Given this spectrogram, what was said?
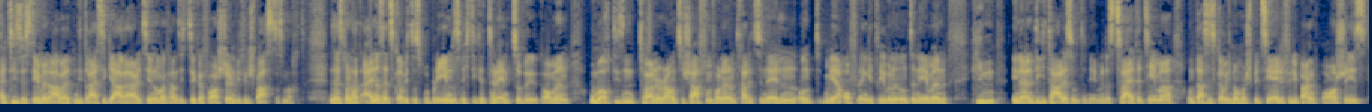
IT-Systemen arbeiten, die 30 Jahre alt sind und man kann sich circa vorstellen, wie viel Spaß das macht. Das heißt, man hat einerseits, glaube ich, das Problem, das richtige Talent zu bekommen, um auch diesen Turnaround zu schaffen von einem traditionellen und mehr offline getriebenen Unternehmen hin in ein digitales Unternehmen. Das zweite Thema, und das ist, glaube ich, nochmal speziell für die Bankbranche, ist,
